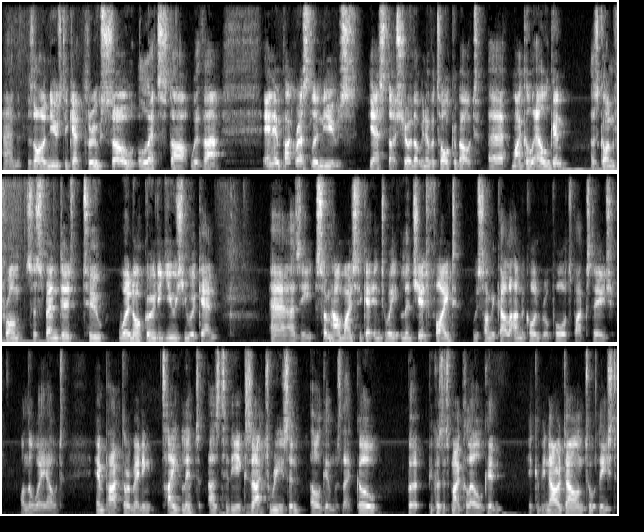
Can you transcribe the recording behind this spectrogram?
and there's a lot of news to get through, so let's start with that. In Impact Wrestling news, yes, that show that we never talk about, uh, Michael Elgin has gone from suspended to we're not going to use you again, uh, as he somehow managed to get into a legit fight with Sami Callihan, according to reports backstage on the way out. Impact are remaining tight lipped as to the exact reason Elgin was let go, but because it's Michael Elgin, it can be narrowed down to at least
